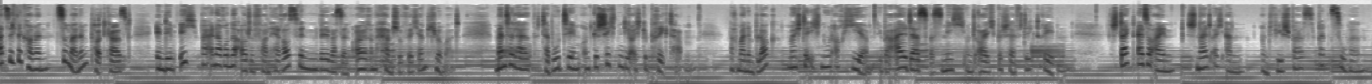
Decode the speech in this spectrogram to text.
Herzlich willkommen zu meinem Podcast, in dem ich bei einer Runde Autofahren herausfinden will, was in euren Handschuhfächern schlummert. Mental Health, Tabuthemen und Geschichten, die euch geprägt haben. Nach meinem Blog möchte ich nun auch hier über all das, was mich und euch beschäftigt, reden. Steigt also ein, schnallt euch an und viel Spaß beim Zuhören.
